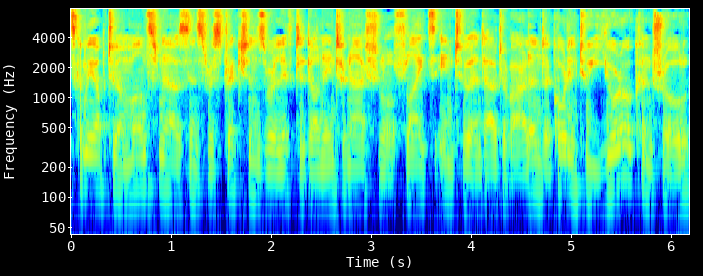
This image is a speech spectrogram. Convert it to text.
It's coming up to a month now since restrictions were lifted on international flights into and out of Ireland. According to Eurocontrol,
